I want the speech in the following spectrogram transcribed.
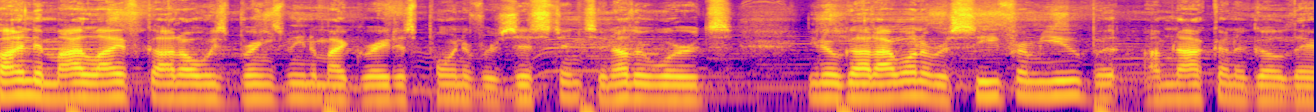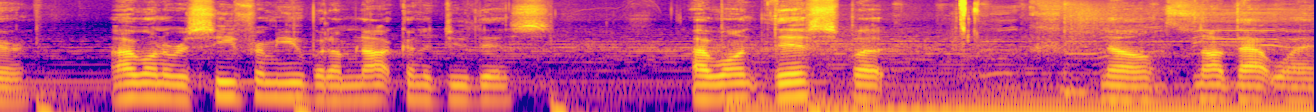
Find in my life, God always brings me to my greatest point of resistance. In other words, you know, God, I want to receive from you, but I'm not going to go there. I want to receive from you, but I'm not going to do this. I want this, but no, not that way.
